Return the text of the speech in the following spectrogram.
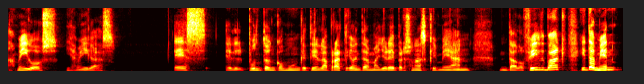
amigos y amigas, es el punto en común que tiene la prácticamente la mayoría de personas que me han dado feedback y también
